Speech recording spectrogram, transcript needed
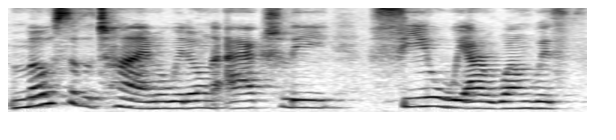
most of the time we don't actually feel we are one with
